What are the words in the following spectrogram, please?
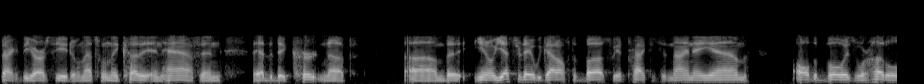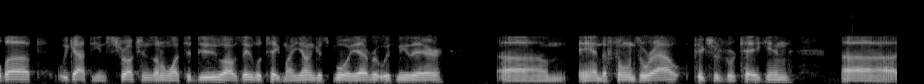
back at the RCA and that's when they cut it in half and they had the big curtain up. Um, but you know, yesterday we got off the bus. We had practice at 9 a.m. All the boys were huddled up. We got the instructions on what to do. I was able to take my youngest boy Everett with me there, um, and the phones were out. Pictures were taken uh,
